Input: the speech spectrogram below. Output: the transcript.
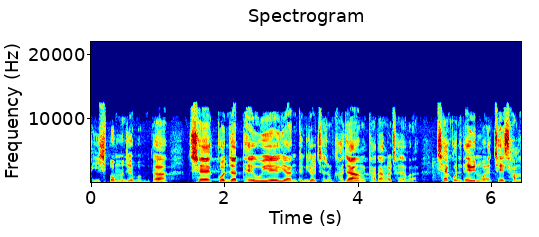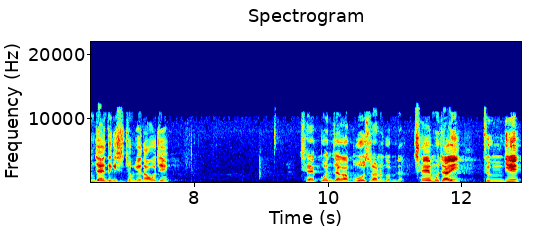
20번 문제 봅니다. 채권자 대위에 의한 등기 절차 중 가장 타당을 찾아봐라. 채권자 대위는 뭐야? 제 3자의 등기 신청조에 나오지? 채권자가 무엇을 하는 겁니다. 채무자의 등기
